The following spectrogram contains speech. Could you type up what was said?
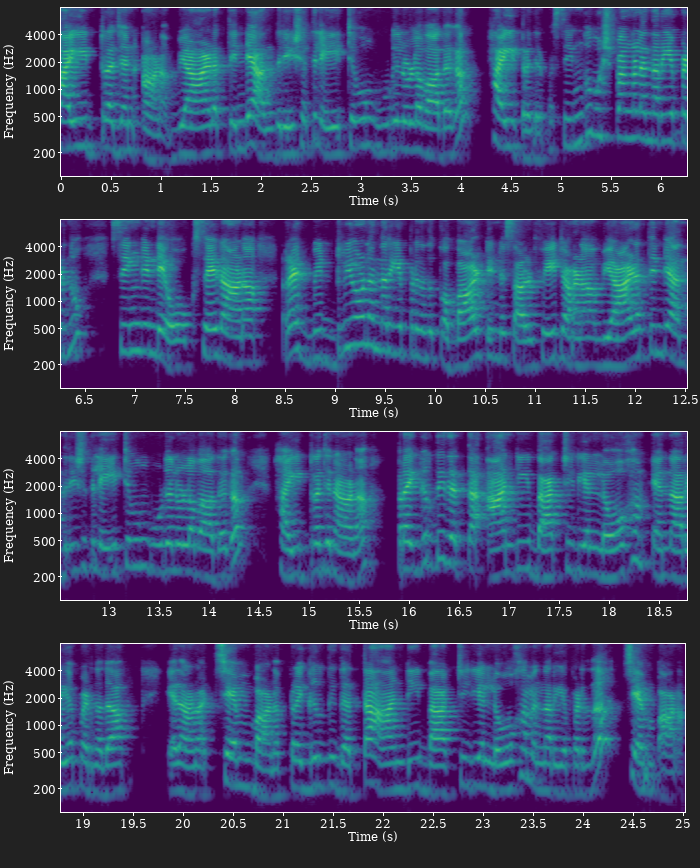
ഹൈഡ്രജൻ ആണ്. വ്യാഴത്തിന്റെ അന്തരീക്ഷത്തിൽ ഏറ്റവും കൂടുതലുള്ള വാതകം ഹൈഡ്രജൻ. ഇപ്പൊ സിങ്ക് പുഷ്പങ്ങൾ എന്നറിയപ്പെടുന്നു. സിങ്കിന്റെ ഓക്സൈഡ് ആണ്. റെഡ് വിഡ്രിയോൾ എന്നറിയപ്പെടുന്നത് കൊബാൾട്ടിന്റെ സൾഫേറ്റ് ആണ്. വ്യാഴത്തിന്റെ അന്തരീക്ഷത്തിൽ ഏറ്റവും കൂടുതലുള്ള വാതകം ഹൈഡ്രജൻ ആണ്. പ്രകൃതിദത്ത ആന്റി ബാക്ടീരിയൽ ലോഹം എന്നറിയപ്പെടുന്നത് ഏതാണ്? ചെമ്പാണ്. പ്രകൃതിദത്ത ആന്റി ബാക്ടീരിയൽ ലോഹം എന്നറിയപ്പെടുന്നത് ചെമ്പാണ്.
